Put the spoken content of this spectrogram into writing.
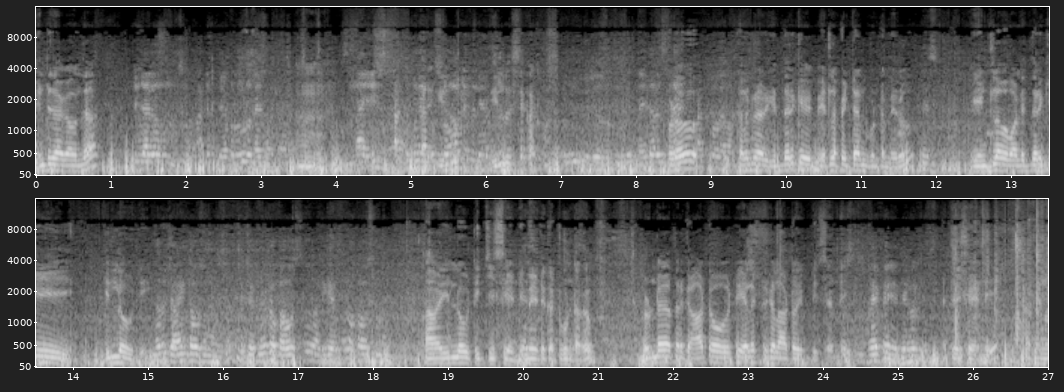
ఇంటి జాగా ఉందా ఇంటి జాగా ఉంది. అంటే పేపర్లు కూడా ఉన్నాయి సార్. ఉన్నాయి. కట్టుకునే స్తోమత లేదు. ఇల్లు ఇస్తే కట్టుకుంటారు. ఇప్పుడు. కలెక్టర్ ఇద్దరికి ఎట్లా పెట్టారనుకుంటా మీరు? ఈ ఇంట్లో వాళ్ళిద్దరికి ఇల్లు ఒకటి. జాయింట్ హౌస్ సార్ మీరు చెప్పినట్టు ఒక హౌస్ అడిగారు సార్ ఒక హౌస్ ఉంది. ఆ ఇల్లు ఒకటి ఇచ్చేసేయండి. మీరు కట్టుకుంటారు. రెండో అతనికి ఆటో ఒకటి ఎలక్ట్రికల్ ఆటో ఇప్పించండి చేసేయండి. అతను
